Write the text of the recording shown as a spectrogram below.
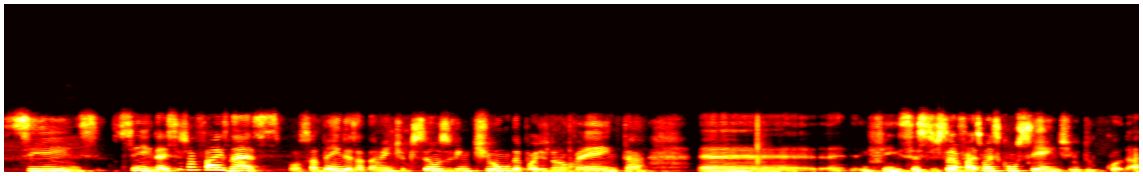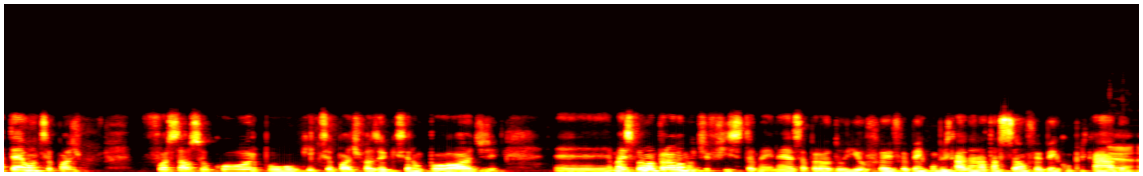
Sim, sim. Daí você já faz, né? Pô, sabendo exatamente o que são os 21 depois de 90. É, enfim, você, você já faz mais consciente do, até onde você pode forçar o seu corpo, o que, que você pode fazer, o que você não pode. É, mas foi uma prova muito difícil também, né? Essa prova do Rio foi, foi bem complicada, a natação foi bem complicada, é.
